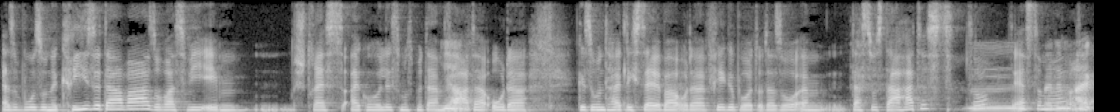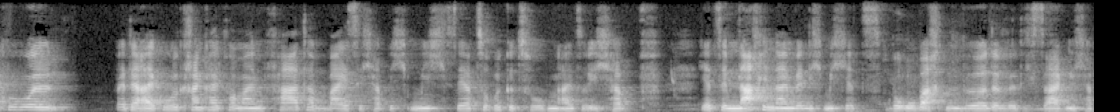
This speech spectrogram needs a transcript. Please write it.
Also wo so eine Krise da war, sowas wie eben Stress, Alkoholismus mit deinem ja. Vater oder gesundheitlich selber oder Fehlgeburt oder so, ähm, dass du es da hattest, so das mm, erste Mal? Bei dem Alkohol bei der Alkoholkrankheit von meinem Vater weiß ich, habe ich mich sehr zurückgezogen. Also ich habe jetzt im Nachhinein, wenn ich mich jetzt beobachten würde, würde ich sagen, ich hab,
